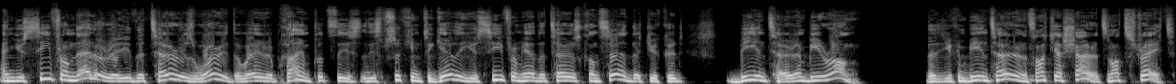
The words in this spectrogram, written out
And you see from that already, the Torah is worried. The way Reb Chaim puts these, these psukim together, you see from here the Torah is concerned that you could be in Torah and be wrong. That you can be in Torah and it's not Yashar, it's not straight.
